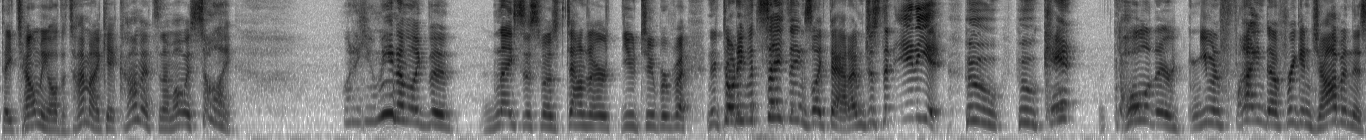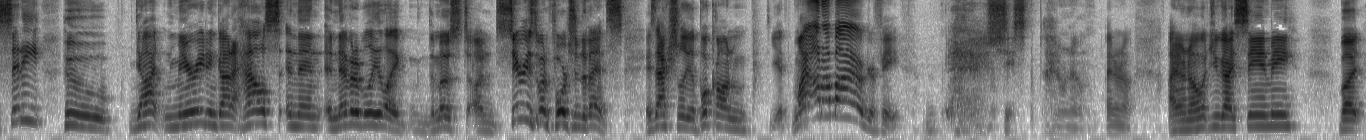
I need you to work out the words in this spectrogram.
they tell me all the time, and I get comments, and I'm always so like, what do you mean? I'm like the nicest, most down to earth YouTuber, but don't even say things like that. I'm just an idiot who who can't hold or even find a freaking job in this city who got married and got a house and then inevitably like the most un- series of unfortunate events is actually a book on my autobiography. It's just i don't know. I don't know. I don't know what you guys see in me but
